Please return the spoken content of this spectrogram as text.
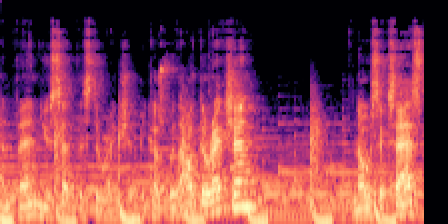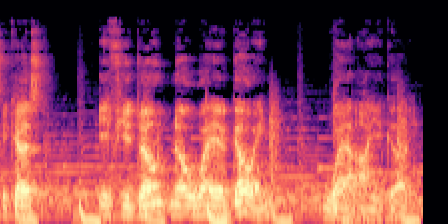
And then you set this direction because without direction, no success because if you don't know where you're going, where are you going?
